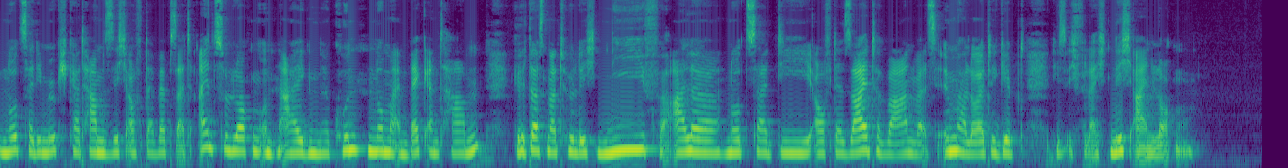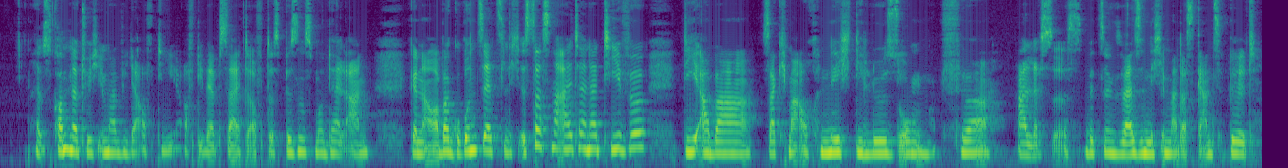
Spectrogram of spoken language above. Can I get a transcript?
Nutzer die Möglichkeit haben, sich auf der Webseite einzuloggen und eine eigene Kundennummer im Backend haben, gilt das natürlich nie für alle Nutzer, die auf der Seite waren, weil es ja immer Leute gibt, die sich vielleicht nicht einloggen. Es kommt natürlich immer wieder auf die, auf die Webseite, auf das Businessmodell an. Genau, aber grundsätzlich ist das eine Alternative, die aber, sag ich mal, auch nicht die Lösung für alles ist, beziehungsweise nicht immer das ganze Bild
